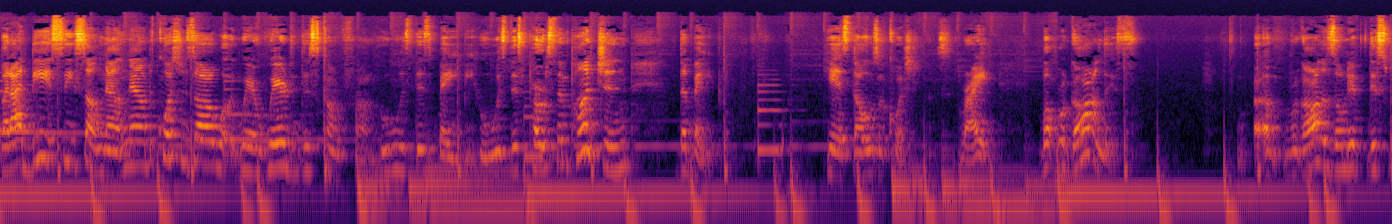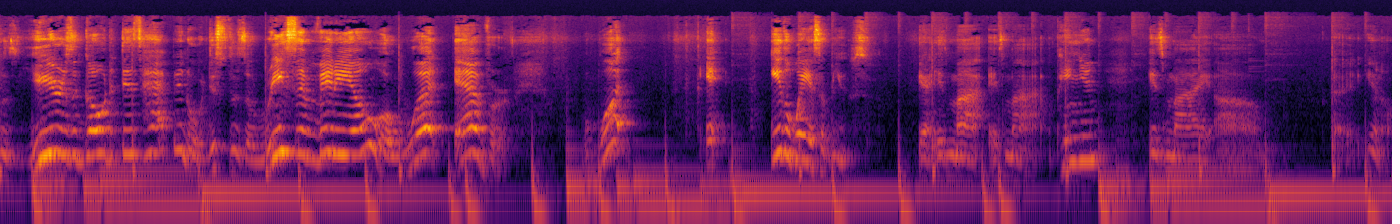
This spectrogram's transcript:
but I did see some. Now, now the questions are where where did this come from? Who was this baby? Who was this person punching the baby? Yes, those are questions, right? But regardless, uh, regardless on if this was years ago that this happened or this was a recent video or whatever, what it, either way, it's abuse. Yeah, is my is my opinion. Is my um, uh, you know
